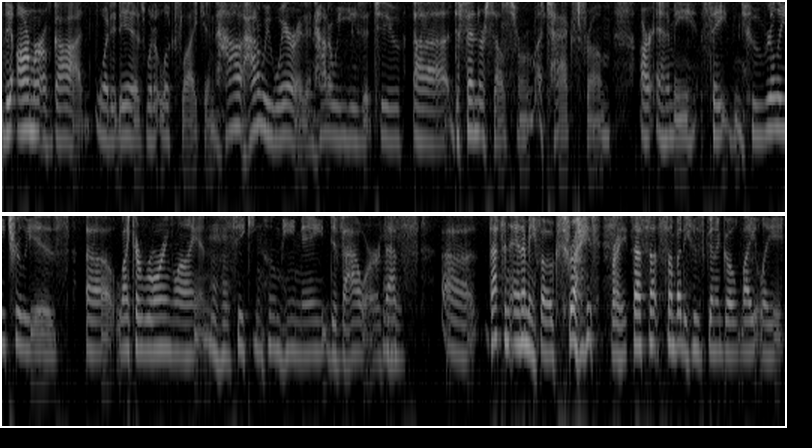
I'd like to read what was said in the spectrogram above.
the armor of God, what it is, what it looks like, and how, how do we wear it, and how do we use it to uh, defend ourselves from attacks from our enemy, Satan, who really truly is uh, like a roaring lion mm-hmm. seeking whom he may devour. Mm-hmm. That's uh, that's an enemy, folks, right? Right. That's not somebody who's going to go lightly.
